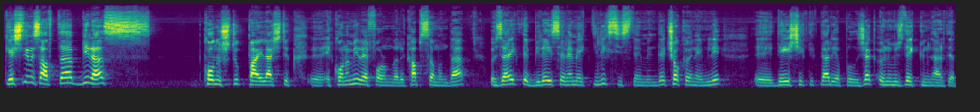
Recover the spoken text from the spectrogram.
geçtiğimiz hafta biraz konuştuk, paylaştık. Ee, ekonomi reformları kapsamında özellikle bireysel emeklilik sisteminde çok önemli e, değişiklikler yapılacak önümüzdeki günlerde.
